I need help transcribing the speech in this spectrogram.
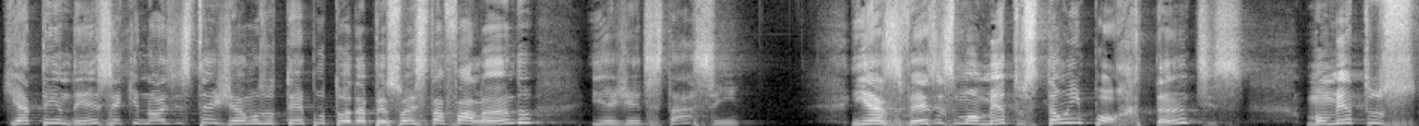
que a tendência é que nós estejamos o tempo todo. A pessoa está falando e a gente está assim. E às vezes momentos tão importantes, momentos,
